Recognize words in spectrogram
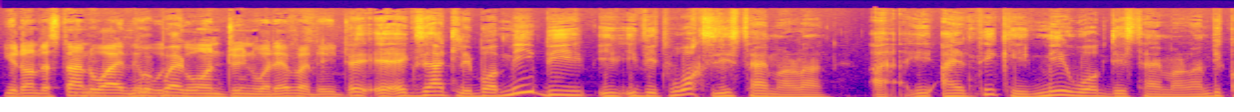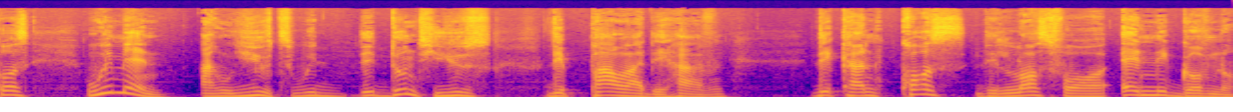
You'd understand why they Well, would well, go on doing whatever they do. Eh, eh, Exactly, but maybe if, if it works this time around, I, I think it may work this time around because women and youth, we, they don't use the power they have. They can cause the loss for any governor.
